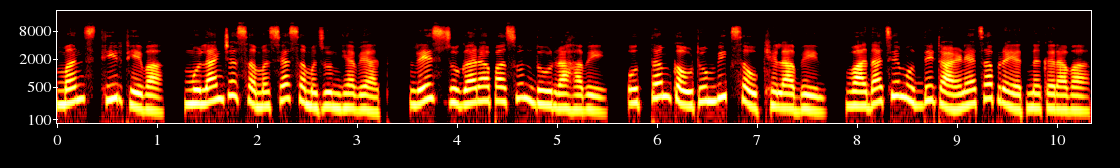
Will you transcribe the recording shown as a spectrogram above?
मन स्थिर ठेवा. मुलांच्या समस्या समजून घ्याव्यात. रेस जुगारापासून दूर राहावे. उत्तम कौटुंबिक सौख्य लाभेल. वादाचे मुद्दे टाळण्याचा प्रयत्न करावा.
